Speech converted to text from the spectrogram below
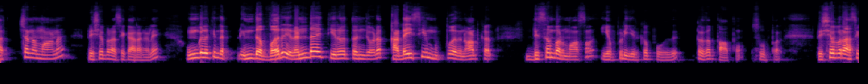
லட்சணமான ரிஷபராசிக்காரங்களே உங்களுக்கு இந்த இந்த வரு ரெண்டாயிரத்தி இருபத்தஞ்சோட கடைசி முப்பது நாட்கள் டிசம்பர் மாதம் எப்படி இருக்க போகுதுன்றதை பார்ப்போம். சூப்பர். ரிஷபராசி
